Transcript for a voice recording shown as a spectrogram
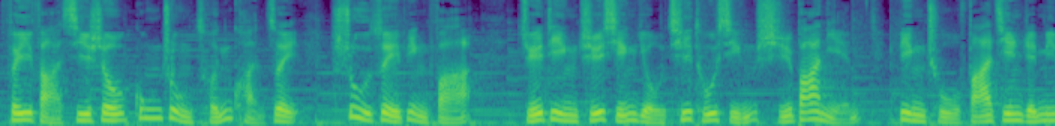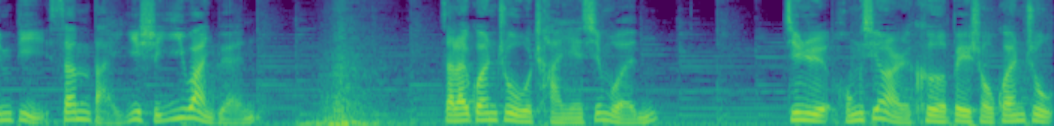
非法吸收公众存款罪，数罪并罚，决定执行有期徒刑十八年，并处罚金人民币三百一十一万元。再来关注产业新闻。近日，鸿星尔克备受关注，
